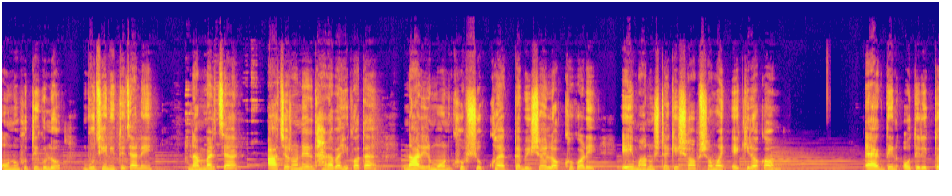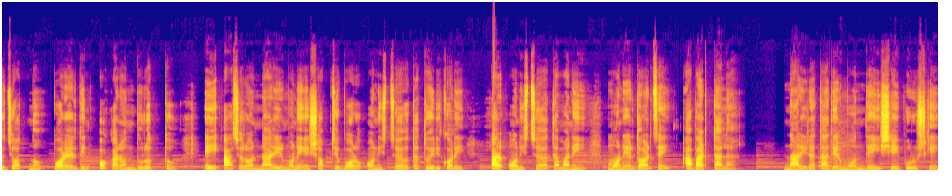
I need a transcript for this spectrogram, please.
অনুভূতিগুলো বুঝে নিতে জানে। নাম্বার চার, আচরণের ধারাবাহিকতা। নারীর মন খুব সূক্ষ্ম একটা বিষয় লক্ষ্য করে। এই মানুষটা কি সবসময় একই রকম? একদিন অতিরিক্ত যত্ন, পরের দিন অকারণ দূরত্ব। এই আচরণ নারীর মনে সবচেয়ে বড় অনিশ্চয়তা তৈরি করে। আর অনিশ্চয়তা মানেই মনের দরজায় আবার তালা। নারীরা তাদের মন দেয় সেই পুরুষকে,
